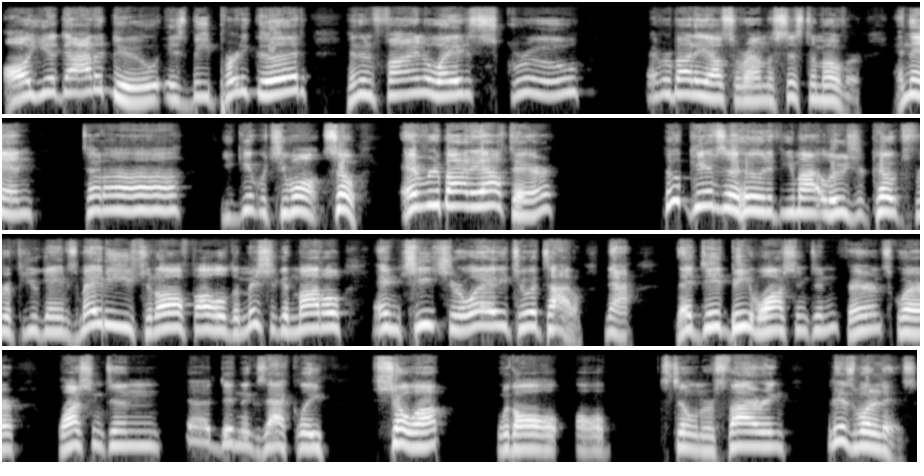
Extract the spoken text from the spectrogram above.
All you got to do is be pretty good and then find a way to screw everybody else around the system over. And then, ta da, you get what you want. So, everybody out there, who gives a hoot if you might lose your coach for a few games? Maybe you should all follow the Michigan model and cheat your way to a title. Now, they did beat Washington fair and square. Washington uh, didn't exactly show up with all all cylinders firing. It is what it is.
